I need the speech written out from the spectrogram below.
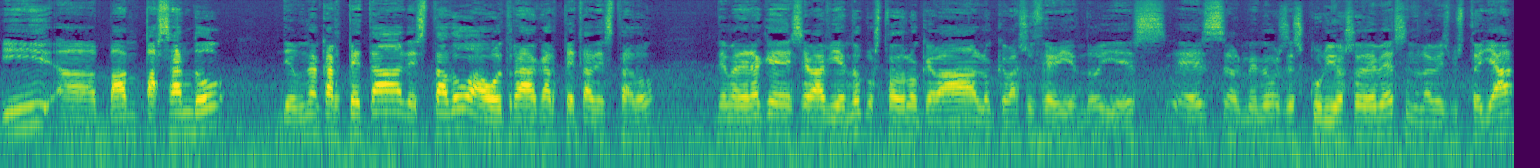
y ah, van pasando de una carpeta de estado a otra carpeta de estado de manera que se va viendo pues todo lo que va lo que va sucediendo. Y es, es al menos es curioso de ver si no lo habéis visto ya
